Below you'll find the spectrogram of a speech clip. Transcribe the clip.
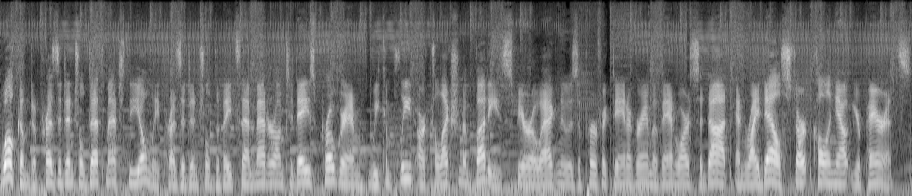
Welcome to Presidential Deathmatch, the only presidential debates that matter. On today's program, we complete our collection of buddies. Spiro Agnew is a perfect anagram of Anwar Sadat, and Rydell start calling out your parents.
